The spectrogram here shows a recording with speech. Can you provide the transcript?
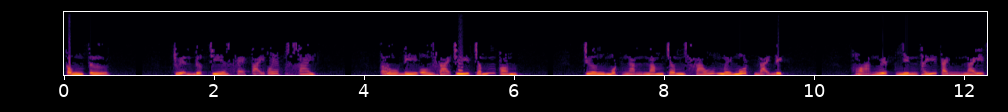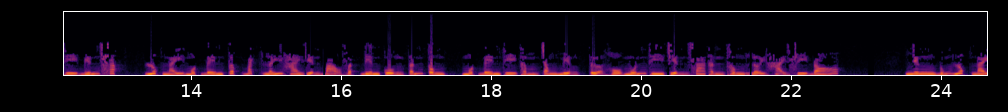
công từ. Chuyện được chia sẻ tại website audio giải trí.com Chương 1561 Đại Địch Hỏa Nguyệt nhìn thấy cảnh này thì biến sắc, lúc này một bên cấp bách lấy hai kiện bảo vật điên cuồng tấn công, một bên thì thầm trong miệng tựa hồ muốn thi triển ra thần thông lợi hại gì đó. Nhưng đúng lúc này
